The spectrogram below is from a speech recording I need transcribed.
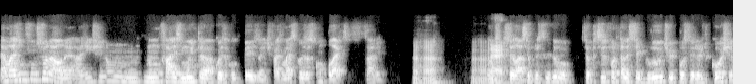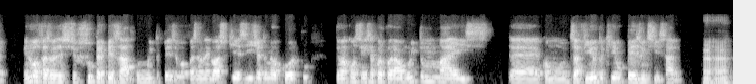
É mais um funcional, né? A gente não, não faz muita coisa com peso, a gente faz mais coisas complexas, sabe? Aham. Uhum. Uhum. Então, é. tipo, sei lá, se eu preciso se eu preciso fortalecer glúteo e posterior de coxa, eu não vou fazer um exercício super pesado com muito peso, eu vou fazer um negócio que exija do meu corpo tem uma consciência corporal muito mais é, como desafio do que o peso em si, sabe? Uhum.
